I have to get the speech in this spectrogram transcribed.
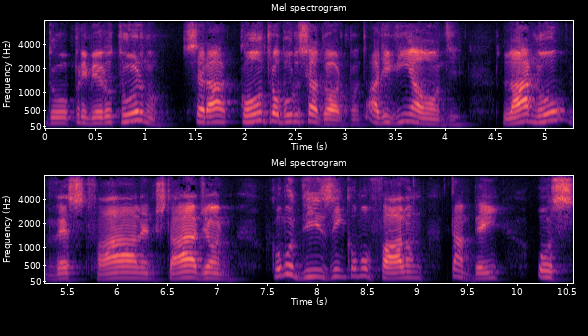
do primeiro turno será contra o Borussia Dortmund. Adivinha onde? Lá no Westfalenstadion, como dizem, como falam também os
